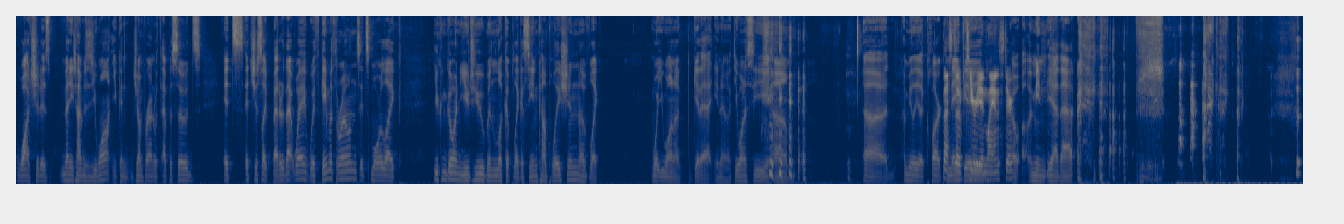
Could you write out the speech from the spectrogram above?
watch it as many times as you want. You can jump around with episodes. It's it's just like better that way. With Game of Thrones, it's more like you can go on YouTube and look up like a scene compilation of like what you want to get at. You know, if you want to see um, uh, Emilia Clarke Best naked. of Tyrion Lannister. Oh, I mean, yeah, that. but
